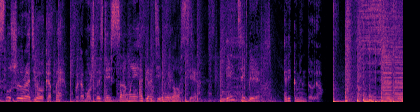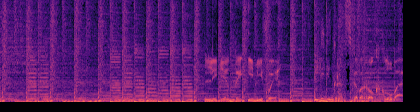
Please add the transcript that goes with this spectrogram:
Слушаю Радио КП, потому что здесь самые оперативные новости. И тебе рекомендую. Легенды и мифы Ленинградского рок-клуба.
